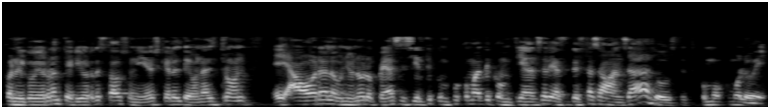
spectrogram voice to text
con el gobierno anterior de Estados Unidos, que era el de Donald Trump. Eh, ahora la Unión Europea se siente con un poco más de confianza de, estas avanzadas, ¿o usted cómo, cómo lo ve?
